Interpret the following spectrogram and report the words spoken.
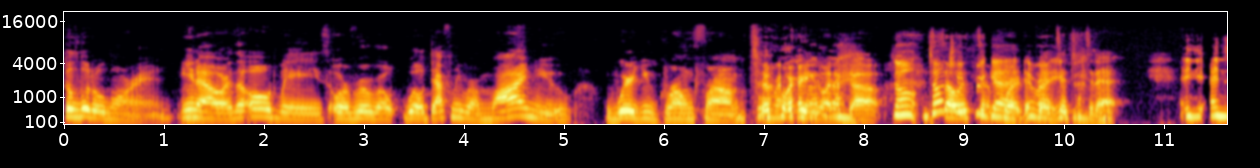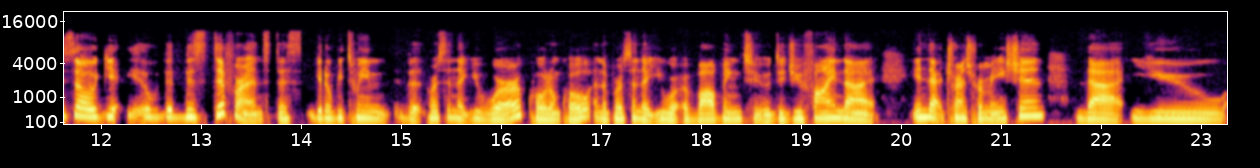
the little Lauren, you mm-hmm. know, or the old ways, or will, will definitely remind you where you've grown from to right, where you want right. to go. Don't don't so you forget. to pay right. attention to that. And, and so you, this difference, this, you know, between the person that you were, quote unquote, and the person that you were evolving to, did you find that in that transformation that you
